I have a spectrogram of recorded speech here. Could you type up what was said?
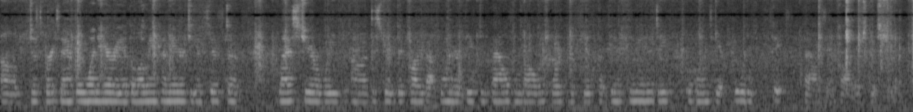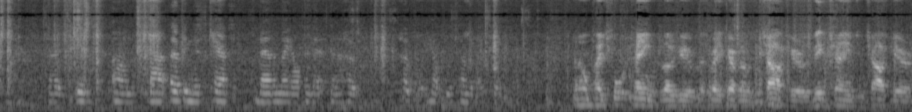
um, just for example, one area, the low-income energy assistance, last year we, uh, distributed probably about four hundred and fifty thousand dollars worth of assistance in the community. We're going to get forty-six thousand dollars this year. So it, um, by upping this cap, that amount, and that's gonna hope, hopefully help with some of those things. And on page fourteen, for those of you that's very careful under the child care, the big change in child care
